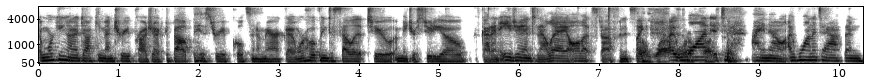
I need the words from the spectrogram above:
I'm working on a documentary project about the history of quilts in America. And we're hoping to sell it to a major studio. I've got an agent in LA, all that stuff. And it's like, oh, wow. I want it to, I know, I want it to happen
